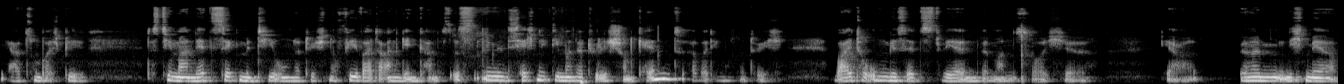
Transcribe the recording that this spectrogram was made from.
ja zum Beispiel das Thema Netzsegmentierung natürlich noch viel weiter angehen kann. Das ist eine Technik, die man natürlich schon kennt, aber die muss natürlich weiter umgesetzt werden, wenn man solche, ja, wenn man nicht mehr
